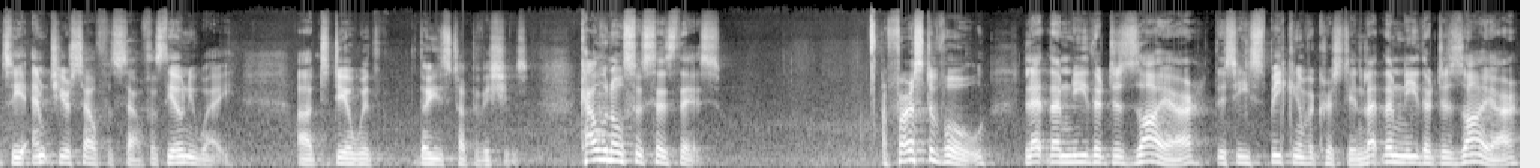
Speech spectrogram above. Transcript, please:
So you empty yourself of self. That's the only way uh, to deal with these type of issues. Calvin also says this. First of all, let them neither desire, this he's speaking of a Christian, let them neither desire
